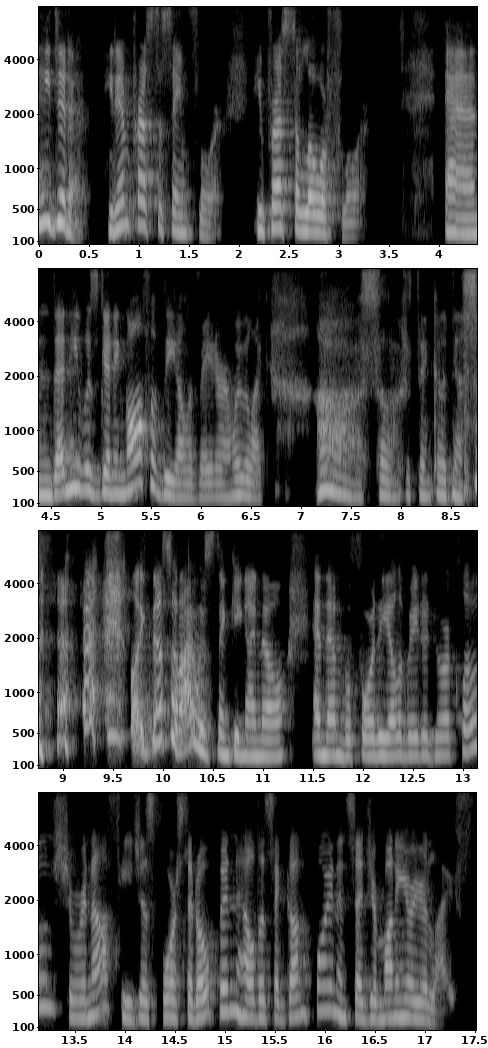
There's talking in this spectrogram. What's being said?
he didn't. He didn't press the same floor. He pressed the lower floor. And then he was getting off of the elevator, and we were like, oh, so thank goodness. like that's what I was thinking, I know. And then before the elevator door closed, sure enough, he just forced it open, held us at gunpoint, and said, Your money or your life.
